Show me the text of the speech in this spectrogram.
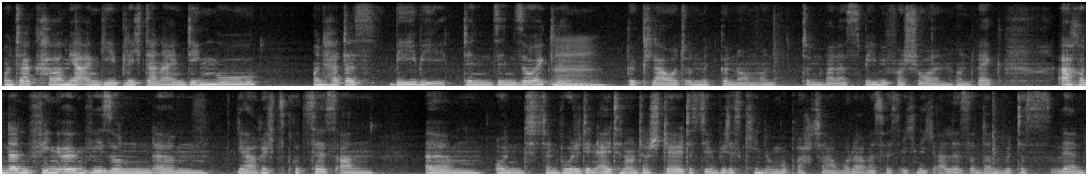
Und da kam ja angeblich dann ein Dingo und hat das Baby, den, den Säugling, mhm. geklaut und mitgenommen. Und dann war das Baby verschollen und weg. Ach, und dann fing irgendwie so ein ähm, ja, Rechtsprozess an ähm, und dann wurde den Eltern unterstellt, dass die irgendwie das Kind umgebracht haben oder was weiß ich nicht alles. Und dann wird das werden,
